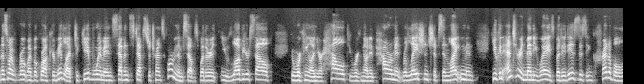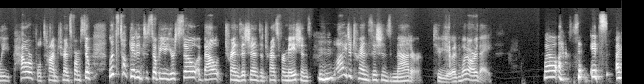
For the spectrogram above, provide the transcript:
that's why I wrote my book, Rock Your Midlife, to give women seven steps to transform themselves, whether you love yourself, you're working on your health, you're working on empowerment, relationships, enlightenment. You can enter in many ways, but it is this incredibly powerful time to transform. So let's talk, get into Sophia. You're so about transitions and transformations. Mm-hmm. Why do transitions matter to you and what are they? Well, it's I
